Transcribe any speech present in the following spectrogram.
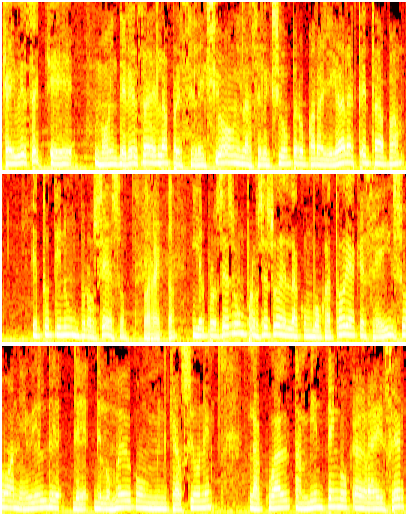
que hay veces que nos interesa es la preselección y la selección, pero para llegar a esta etapa, esto tiene un proceso. Correcto. Y el proceso es un proceso de la convocatoria que se hizo a nivel de, de, de los medios de comunicaciones, la cual también tengo que agradecer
